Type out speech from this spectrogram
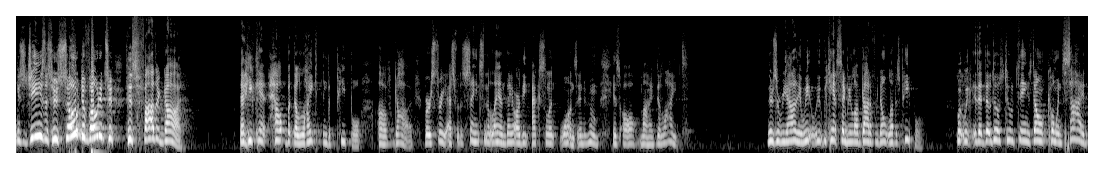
It's Jesus who's so devoted to his Father God that he can't help but delight in the people of God. Verse 3 As for the saints in the land, they are the excellent ones in whom is all my delight. There's a reality. We, we, we can't say we love God if we don't love his people. We, we, those two things don't coincide.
